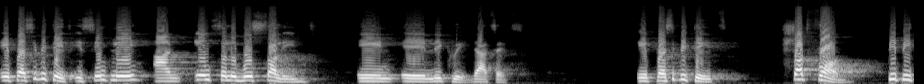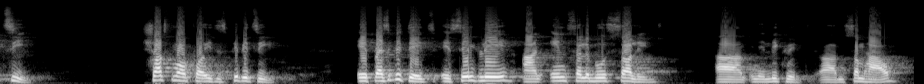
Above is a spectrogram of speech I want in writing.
A precipitate is simply an insoluble solid in a liquid. That's it. A precipitate, short form, PPT. Short form for it is PPT. A precipitate is simply an insoluble solid um, in a liquid um, somehow.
